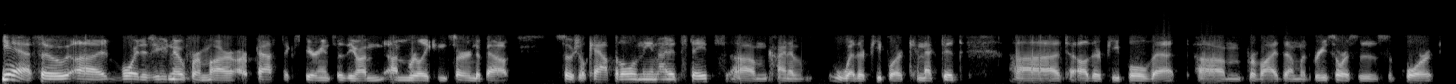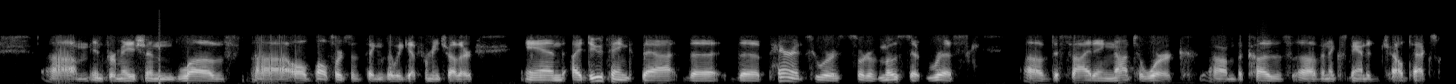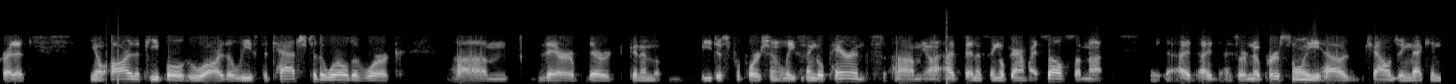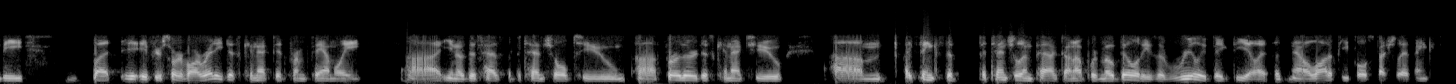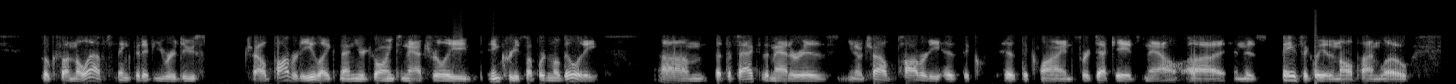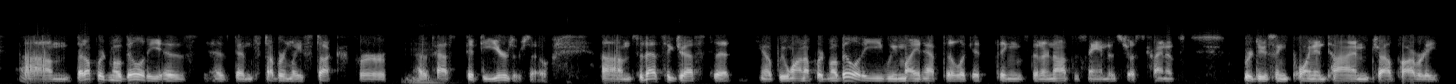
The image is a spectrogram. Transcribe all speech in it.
Yeah, so uh, Boyd, as you know from our, our past experiences, you know, I'm I'm really concerned about social capital in the United States, um, kind of whether people are connected uh, to other people that um, provide them with resources, support, um, information, love, uh, all, all sorts of things that we get from each other. And I do think that the the parents who are sort of most at risk of deciding not to work um, because of an expanded child tax credit, you know, are the people who are the least attached to the world of work. Um, they're they're going to be disproportionately single parents. Um, you know, I've been a single parent myself, so I'm not. I, I, I sort of know personally how challenging that can be. But if you're sort of already disconnected from family, uh, you know, this has the potential to uh, further disconnect you. Um, I think the potential impact on upward mobility is a really big deal. Now, a lot of people, especially I think folks on the left, think that if you reduce child poverty, like then you're going to naturally increase upward mobility. Um, but the fact of the matter is, you know, child poverty has dec- has declined for decades now uh, and is basically at an all time low. Um, but upward mobility has has been stubbornly stuck for uh, the past 50 years or so. Um, so that suggests that you know if we want upward mobility, we might have to look at things that are not the same as just kind of reducing point in time child poverty.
